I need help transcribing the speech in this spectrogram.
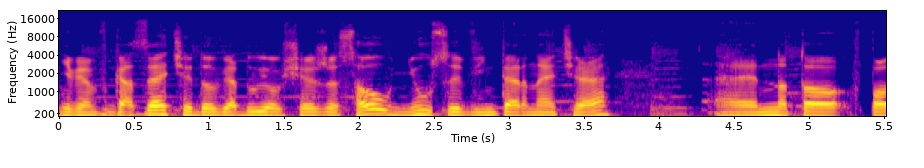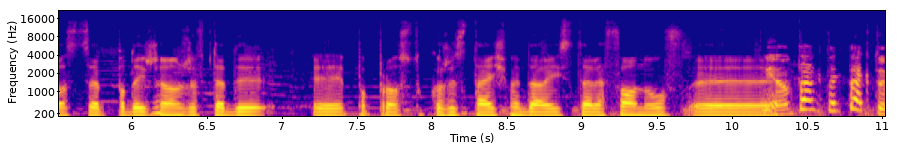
nie wiem, w gazecie dowiadują się, że są newsy w internecie, e, no to w Polsce podejrzewam, że wtedy po prostu korzystaliśmy dalej z telefonów. e, Nie, no tak, tak, tak. To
